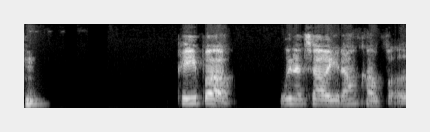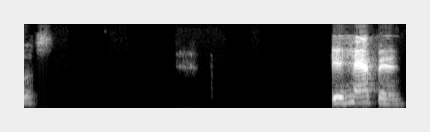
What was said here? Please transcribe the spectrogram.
People, we didn't tell you don't come for us. It happened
